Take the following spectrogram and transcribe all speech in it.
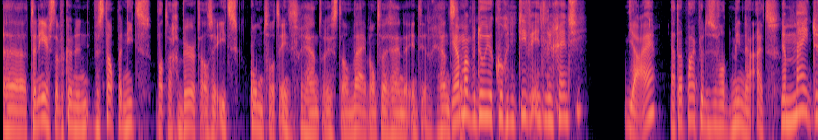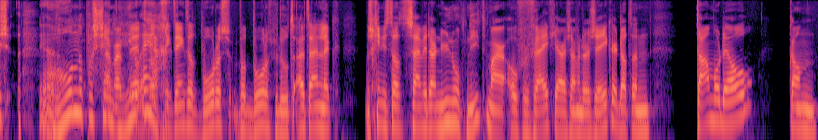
eh, ten eerste, we, kunnen, we snappen niet wat er gebeurt als er iets komt wat intelligenter is dan wij. Want wij zijn de intelligentste. Ja, maar bedoel je cognitieve intelligentie? Ja, hè? Ja, dat maakt me dus wat minder uit. Ja, mij dus Ja. 100% Ja, maar heel Ben, erg. Ik denk dat Boris, wat Boris bedoelt, uiteindelijk, misschien is dat, zijn we daar nu nog niet, maar over vijf jaar zijn we er zeker dat een taalmodel kan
